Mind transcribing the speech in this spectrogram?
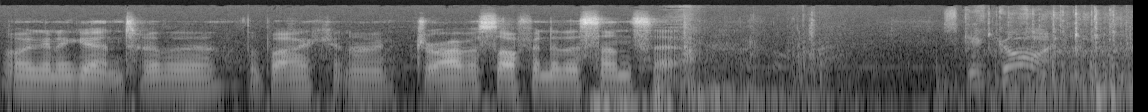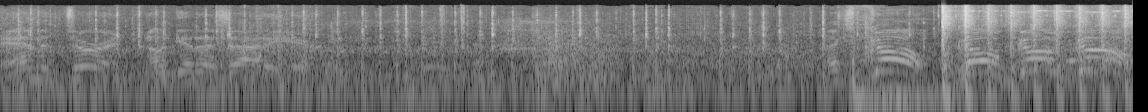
We're gonna get into the, the bike and I drive us off into the sunset. Let's get going. And the turret. I'll get us out of here. Let's go! Go, go, go!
